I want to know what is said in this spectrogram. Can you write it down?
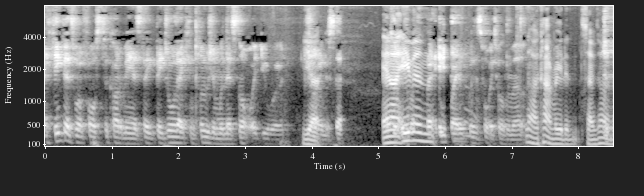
I think that's what false dichotomy is. They, they draw that conclusion when that's not what you were Yeah. trying to say. And I even, But anyway, that's what we're talking about. No, I can't read it at the same time.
